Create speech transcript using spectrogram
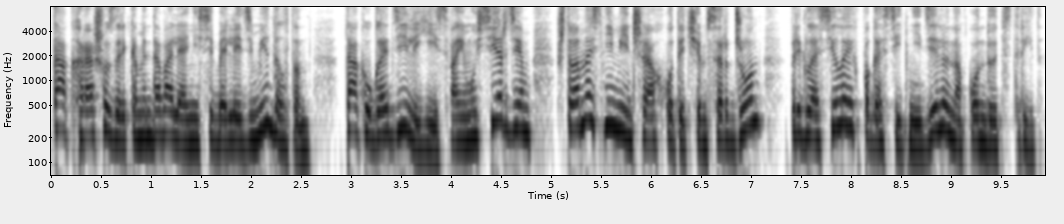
Так хорошо зарекомендовали они себя леди Миддлтон, так угодили ей своим усердием, что она с не меньшей охотой, чем сэр Джон, пригласила их погостить неделю на Кондуит-стрит,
